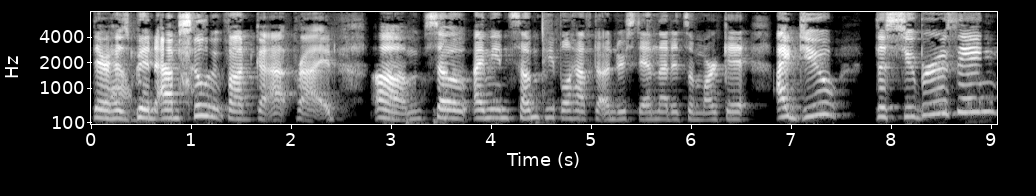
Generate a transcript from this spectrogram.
There has been Absolut Vodka at Pride. Um so I mean some people have to understand that it's a market. I do the Subaru thing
